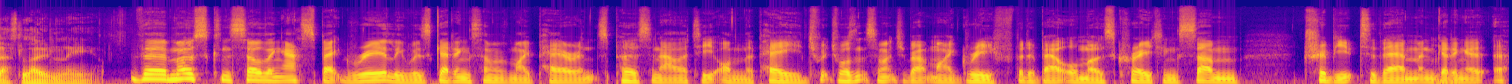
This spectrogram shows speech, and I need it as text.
less lonely. The most consoling aspect really was getting some of my parents' personality on the page, which wasn't so much about my grief, but about almost creating some tribute to them and getting a, a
